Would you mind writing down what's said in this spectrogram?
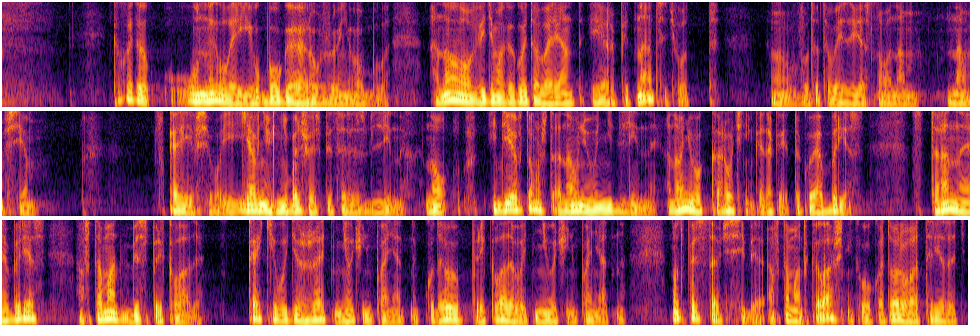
какое-то унылое и убогое оружие у него было. Оно, видимо, какой-то вариант AR-15, вот, э, вот этого известного нам, нам всем Скорее всего. Я в них небольшой специалист в длинных. Но идея в том, что она у него не длинная. Она у него коротенькая, такой, такой обрез. Странный обрез. Автомат без приклада. Как его держать, не очень понятно. Куда его прикладывать, не очень понятно. Ну, вот представьте себе автомат Калашникова, у которого отрезать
